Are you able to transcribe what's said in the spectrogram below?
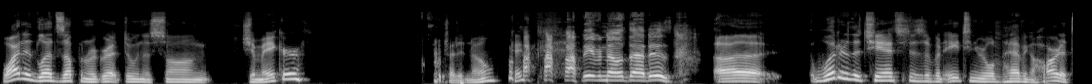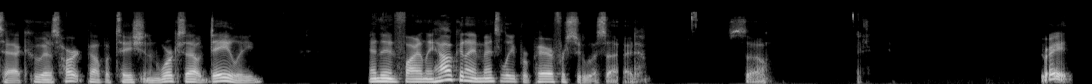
Why did Led Zeppelin regret doing the song Jamaica? Which I didn't know. Okay. I don't even know what that is. Uh, what are the chances of an 18 year old having a heart attack who has heart palpitation and works out daily And then finally, how can I mentally prepare for suicide? So great.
